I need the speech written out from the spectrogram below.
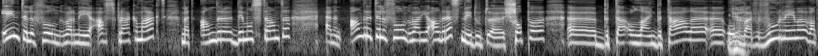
Eén telefoon waarmee je afspraken maakt met andere demonstranten. En een andere telefoon waar je al de rest mee doet. Uh, shoppen, uh, beta online betalen, uh, openbaar ja. vervoer nemen. Want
